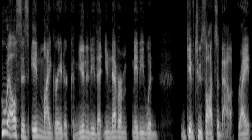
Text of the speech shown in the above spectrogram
who else is in my greater community that you never maybe would give two thoughts about, right?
